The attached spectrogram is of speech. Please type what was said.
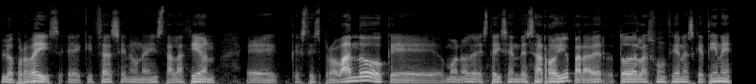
lo probéis, eh, quizás en una instalación eh, que estéis probando o que, bueno, estéis en desarrollo para ver todas las funciones que tiene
